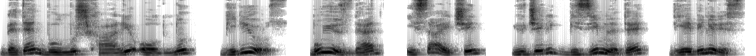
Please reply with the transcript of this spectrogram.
beden bulmuş hali olduğunu biliyoruz. Bu yüzden İsa için yücelik bizimle de diyebiliriz.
